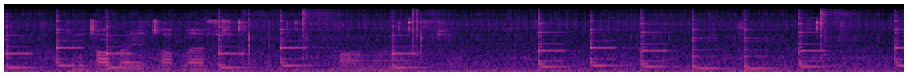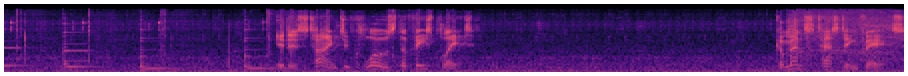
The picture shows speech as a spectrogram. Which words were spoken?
Okay, top right, top left, is time to close the faceplate. Commence testing phase.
